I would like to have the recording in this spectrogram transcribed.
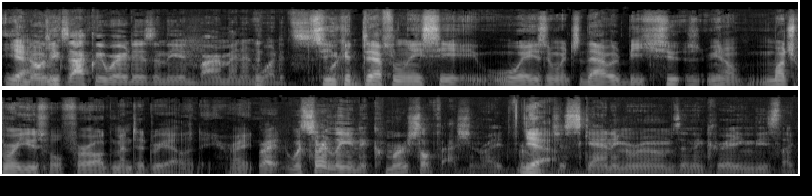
yeah, knows you- exactly where it is in the environment and what it's. So you could definitely see ways in which that would be, you know, much more useful for augmented reality, right? Right. Well, certainly in a commercial fashion, right? For Yeah. Just scanning rooms and then creating these like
